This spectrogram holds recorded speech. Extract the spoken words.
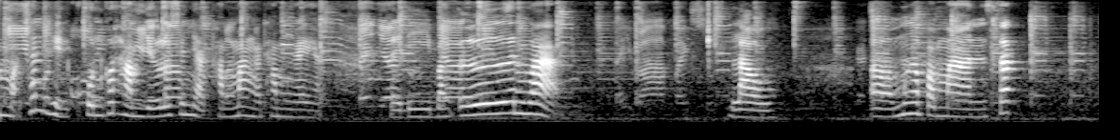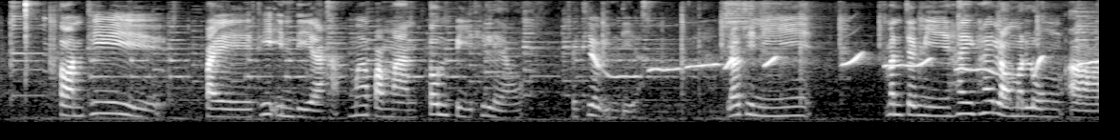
ำอะ ฉันเห็นคนเขาทำเยอะแล้วฉันอยากทำมั่งอะทำไงอะ แต่ดีบังเอิญว่า เราเอ่อเมื่อประมาณสักตอนที่ ไปที่อินเดียค่ะ เมื่อประมาณต้นปีที่แล้ว ไปเที่ยวอินเดีย แล้วทีนี้มันจะมีให้ให้เรามาลงเอ่อ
